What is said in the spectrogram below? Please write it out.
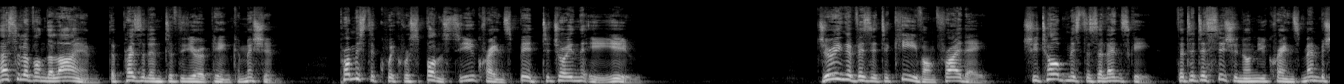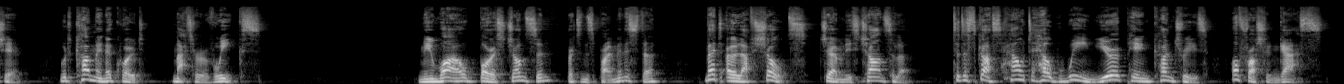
Ursula von der Leyen, the President of the European Commission, promised a quick response to Ukraine's bid to join the EU. During a visit to Kiev on Friday, she told Mr. Zelensky that a decision on Ukraine's membership would come in a quote, matter of weeks. Meanwhile, Boris Johnson, Britain's Prime Minister, met Olaf Scholz, Germany's Chancellor, to discuss how to help wean European countries off Russian gas.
